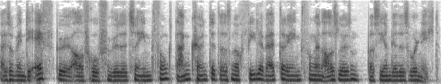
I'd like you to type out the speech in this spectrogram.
Also wenn die FPÖ aufrufen würde zur Impfung, dann könnte das noch viele weitere Impfungen auslösen passieren wird es wohl nicht.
